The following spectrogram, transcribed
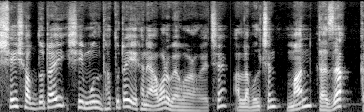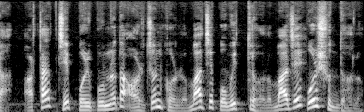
সেই শব্দটাই, সেই মূল ধাতুটাই এখানে আবারও ব্যবহার হয়েছে। আল্লাহ বলছেন, মান তাজাক্কা অর্থাৎ যে পরিপূর্ণতা অর্জন করল, বা যে পবিত্র হলো, বা যে পরিশুদ্ধ হলো।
